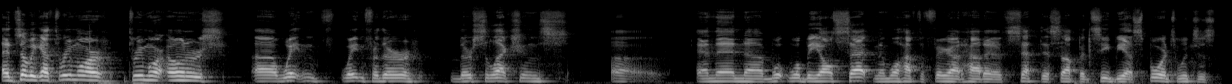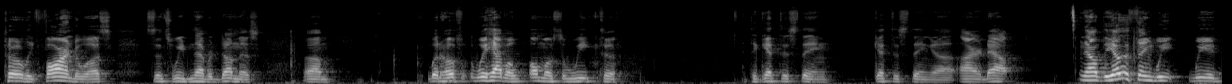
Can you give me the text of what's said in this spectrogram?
and so we got three more three more owners uh, waiting waiting for their their selections, uh, and then uh, we'll, we'll be all set, and then we'll have to figure out how to set this up at CBS Sports, which is totally foreign to us since we've never done this. Um, but hopefully, we have a, almost a week to to get this thing get this thing uh, ironed out. Now, the other thing we we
